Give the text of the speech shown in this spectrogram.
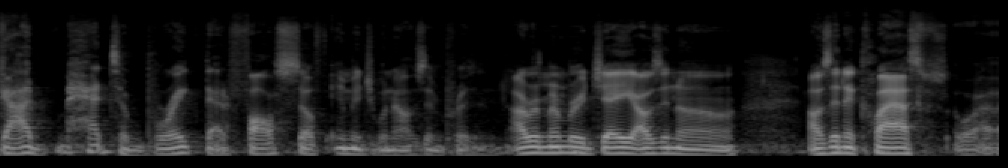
God had to break that false self image when I was in prison. I remember Jay. I was in a, I was in a class. Or I,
